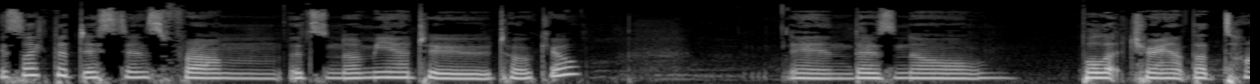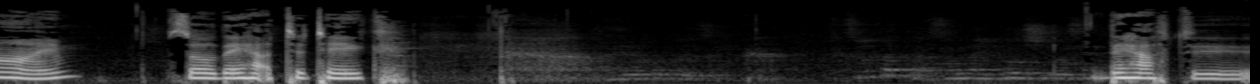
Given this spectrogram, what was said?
It's like the distance from Utsunomiya to Tokyo, and there's no bullet train at that time, so they had to take. They have to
